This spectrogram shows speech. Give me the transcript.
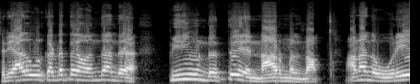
சரி அது ஒரு கட்டத்தில் வந்து அந்த பிரிவுன்றது நார்மல் தான். ஆனால் அந்த ஒரே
